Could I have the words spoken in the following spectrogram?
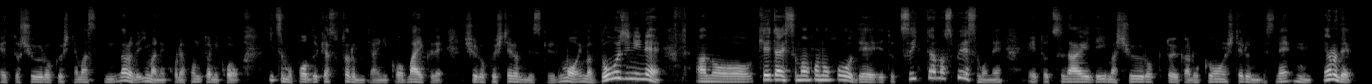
えっと、収録してます。なので、今ね、これ本当にこう、いつもポッドキャスト撮るみたいにこう、マイクで収録してるんですけれども、今同時にね、あの、の携帯、スマホの方で、えっと、ツイッターのスペースもね、えっと、つないで今収録というか録音してるんですね。うん。なので、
